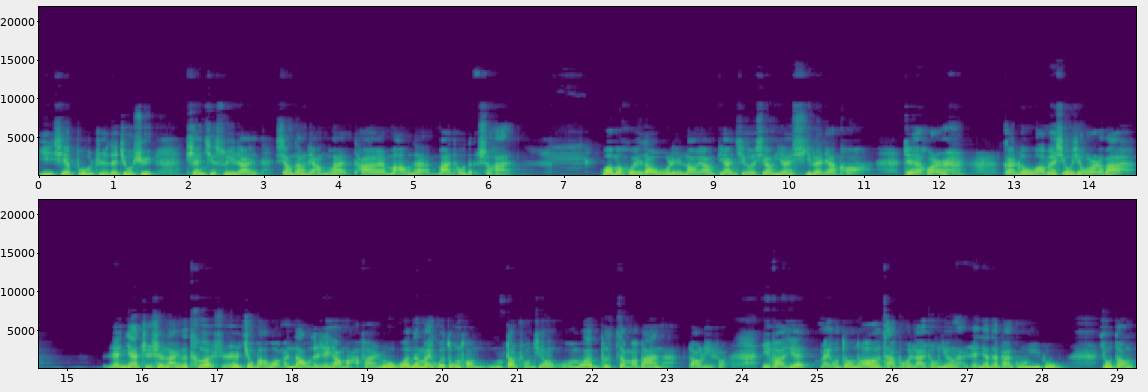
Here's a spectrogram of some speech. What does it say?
一切布置的就绪。天气虽然相当凉快，他忙得满头的是汗。我们回到屋里，老杨点起个香烟，吸了两口。这会儿该轮我们休息会儿了吧？人家只是来个特使，就把我们闹得人仰马翻。如果那美国总统到重庆，我们不怎么办呢？老李说：“你放心，美国总统才不会来重庆呢。人家在白宫一住，就等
